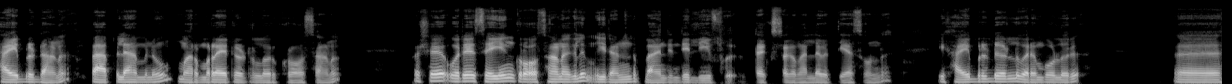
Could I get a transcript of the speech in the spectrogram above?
ഹൈബ്രിഡാണ് പാപ്പിലാമിനവും മർമറേറ്റായിട്ടുള്ള ഒരു ക്രോസാണ് പക്ഷേ ഒരേ സെയിം ക്രോസ് ആണെങ്കിലും ഈ രണ്ട് പ്ലാന്റിന്റെ ലീഫ് ടെക്സ്റ്റൊക്കെ നല്ല വ്യത്യാസമുണ്ട്. ഈ ഹൈബ്രിഡുകളിൽ വരുമ്പോൾ ഏഹ്,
